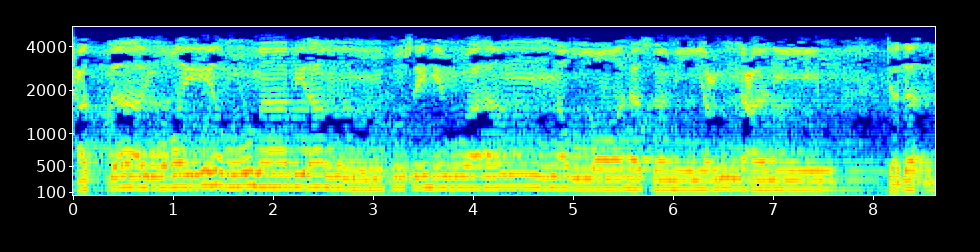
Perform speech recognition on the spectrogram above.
حتى يغيروا ما بأنفسهم وأن الله سميع عليم. كدأب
